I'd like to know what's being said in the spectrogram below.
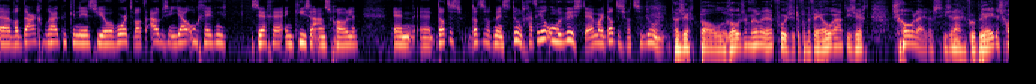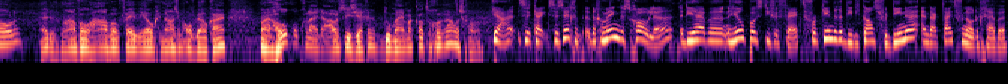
Uh, wat daar gebruikelijk in is. Je hoort wat ouders in jouw omgeving zeggen en kiezen aan scholen. En uh, dat, is, dat is wat mensen doen. Het gaat heel onbewust, hè, maar dat is wat ze doen. Nou zegt Paul Rozenmuller, voorzitter van de VO-raad... die zegt, schoolleiders die zijn eigenlijk voor brede scholen. Hè, dus MAVO, HAVO, VWO, gymnasium, alles bij elkaar. Maar hoogopgeleide ouders die zeggen... doe mij maar categorale scholen. Ja, ze, kijk, ze zeggen de gemengde scholen... die hebben een heel positief effect voor kinderen die die kans verdienen... en daar tijd voor nodig hebben.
